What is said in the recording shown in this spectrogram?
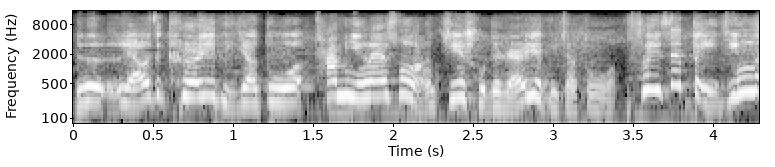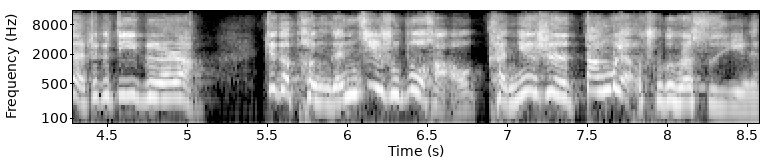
聊的嗑也比较多，他们迎来送往接触的人也比较多，所以在北京呢，这个的哥啊，这个捧哏技术不好，肯定是当不了出租车司机的。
